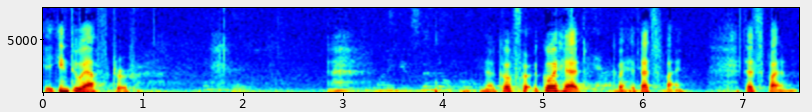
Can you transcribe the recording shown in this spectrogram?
You can do after. No, go for, go ahead. Go ahead. That's fine. That's fine.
